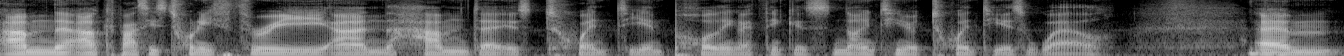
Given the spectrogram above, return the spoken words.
Amna Al Qubaisi is twenty-three, and Hamda is twenty. And Pulling, I think, is nineteen or twenty as well. Um,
